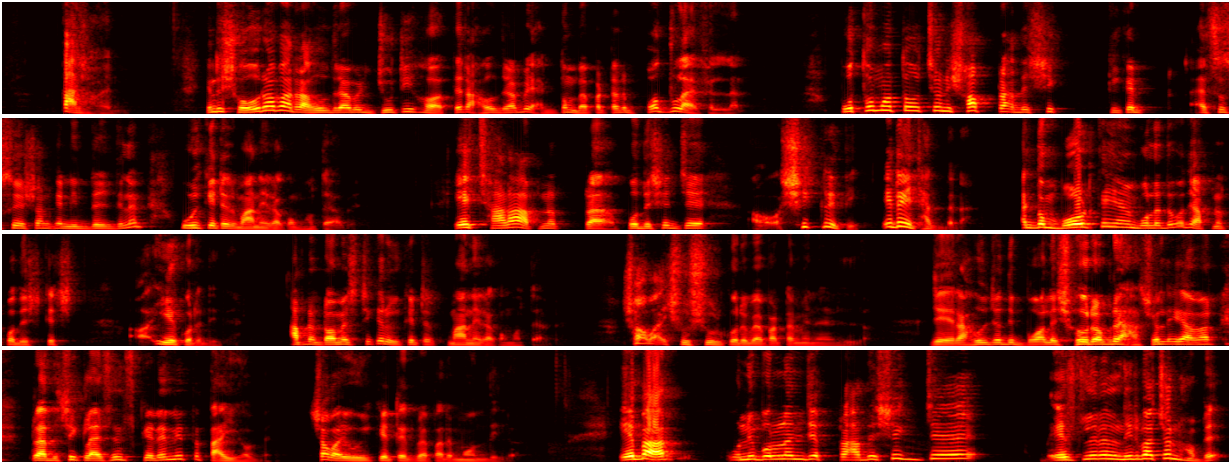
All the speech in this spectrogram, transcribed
কাজ হয়নি। কিন্তু সৌরভ আর রাহুল দ্রাবিড় জুটি হওয়াতে রাহুল দ্রাবিড় একদম ব্যাপারটা বদলায় ফেললেন। প্রথমত হচ্ছে উনি সব প্রাদেশিক ক্রিকেট অ্যাসোসিয়েশনকে নির্দেশ দিলেন উইকেটের মান এরকম হতে হবে। এছাড়া আপনার প্রদেশের যে স্বীকৃতি, এটাই থাকবে না। একদম বোর্ডকেই আমি বলে দেবো যে, আপনার প্রদেশকে ইয়ে করে দিতে। আপনার ডোমেস্টিকের উইকেটের মান এরকম হতে হবে। সবাই সুসুর করে ব্যাপারটা মেনে নিল। যে, রাহুল যদি বলে সৌরভরে আসলেই আমার প্রাদেশিক লাইসেন্স কেড়ে নিতে, তাই হবে। সবাই উইকেটের ব্যাপারে মন দিল। এবার উনি বললেন যে, প্রাদেশিক যে এজ লেভেল নির্বাচন হবে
